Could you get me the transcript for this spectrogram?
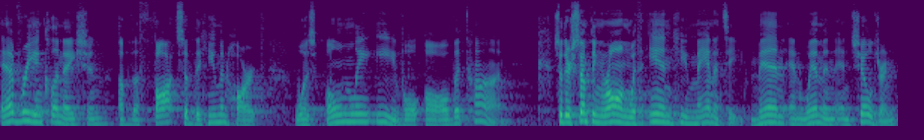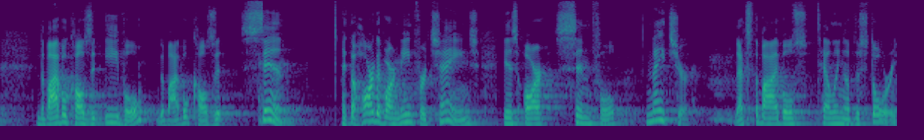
every inclination of the thoughts of the human heart was only evil all the time. So there's something wrong within humanity, men and women and children. The Bible calls it evil, the Bible calls it sin. At the heart of our need for change is our sinful nature. That's the Bible's telling of the story.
